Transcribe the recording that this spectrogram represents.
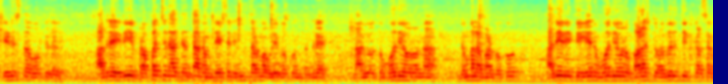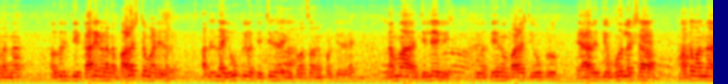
ಕ್ಷೀಣಿಸ್ತಾ ಹೋಗ್ತಿದ್ದಾವೆ. ಆದರೆ ಇಡೀ ಪ್ರಪಂಚದಾದ್ಯಂತ ನಮ್ಮ ದೇಶದಲ್ಲಿ ಹಿಂದೂ ಧರ್ಮ ಉಳಿಬೇಕು ಅಂತಂದರೆ ನಾವಿವತ್ತು ಮೋದಿಯವರನ್ನ ಬೆಂಬಲ ಮಾಡಬೇಕು. ಅದೇ ರೀತಿ ಏನು ಮೋದಿಯವರು ಭಾಳಷ್ಟು ಅಭಿವೃದ್ಧಿ ಕೆಲಸಗಳನ್ನು, ಅಭಿವೃದ್ಧಿ ಕಾರ್ಯಗಳನ್ನು ಭಾಳಷ್ಟು ಮಾಡಿದ್ದಾರೆ. ಅದರಿಂದ ಯುವಕರು ಇವತ್ತು ಹೆಚ್ಚಿನದಾಗಿ ಪ್ರೋತ್ಸಾಹವನ್ನು ಕೊಡ್ತಿದ್ದಾರೆ. ನಮ್ಮ ಜಿಲ್ಲೆಯಲ್ಲಿ ಇವತ್ತೇನು ಭಾಳಷ್ಟು ಯುವಕರು ಯಾವ ರೀತಿ ಮೂರು ಲಕ್ಷ ಮತವನ್ನು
